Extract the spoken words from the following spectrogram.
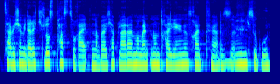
Jetzt habe ich schon wieder richtig Lust, Pass zu reiten, aber ich habe leider im Moment nur ein dreigängiges Reitpferd. Das ist irgendwie nicht so gut.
